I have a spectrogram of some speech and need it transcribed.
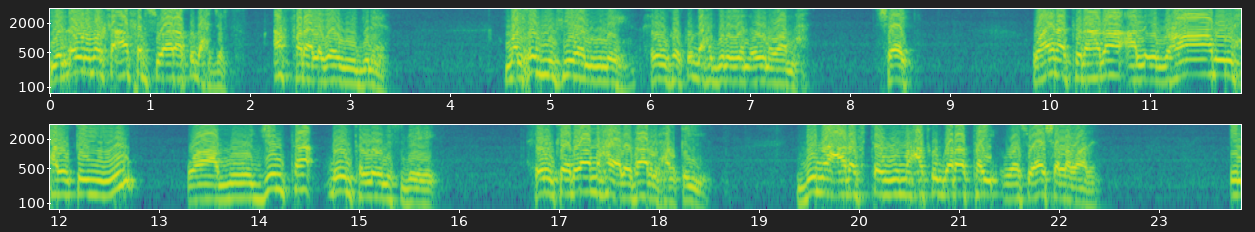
yan-awna marka afar su'aalaa ku dhex jirta. Afaraa lagaa weydinaya mal xukmu fiiha lagu leeyahy xukunka ku dhex jira yan-awna waa maxay? Sheeg. Waa inaad tiraahdaa alidhaaru alxalqiyu waa muujinta dhuunta loo nisbeeyey. Xukunkeeda waa maxay alidhaaru alxalqiyu bima caraftahu maxaad ku garatay? Waa su'aasha labaade in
